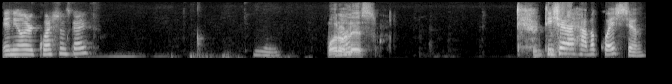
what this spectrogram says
Any other questions, guys? No. More or less. Thank you. Teacher, I have a question.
